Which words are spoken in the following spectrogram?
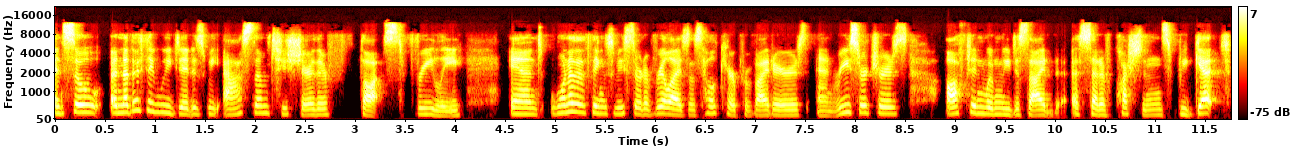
And so another thing we did is we asked them to share their thoughts freely. And one of the things we sort of realized as healthcare providers and researchers often when we decide a set of questions, we get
